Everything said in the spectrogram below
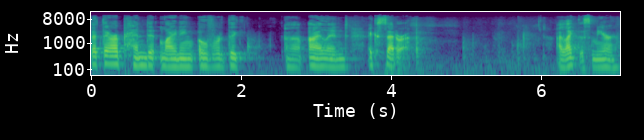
that there are pendant lighting over the uh, island, etc. I like this mirror.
